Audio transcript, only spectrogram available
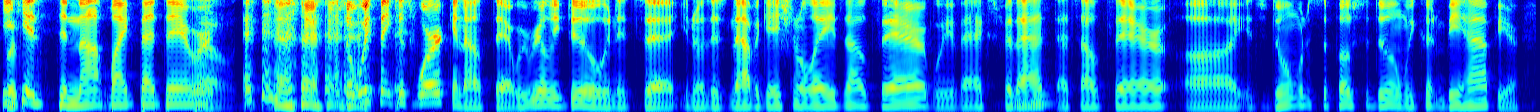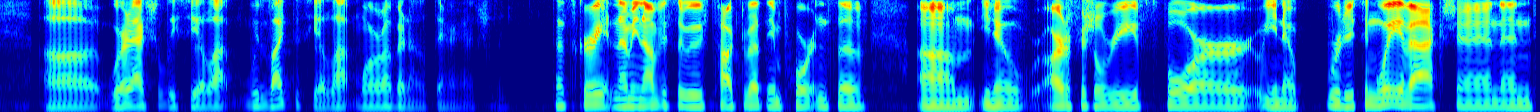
Your kids did not like that day at work. No, so we think it's working out there. We really do, and it's uh, you know there's navigational aids out there. We've asked for that. That's out there. Uh, it's doing what it's supposed to do, and we couldn't be happier. Uh, we're actually see a lot. We'd like to see a lot more of it out there. Actually, That's great. And I mean, obviously, we've talked about the importance of, um, you know, artificial reefs for, you know, reducing wave action and,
